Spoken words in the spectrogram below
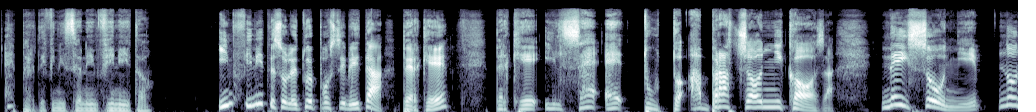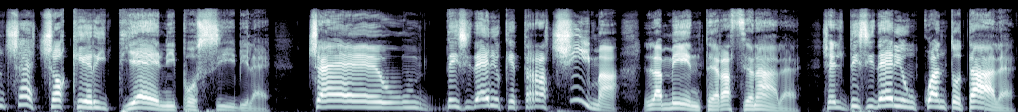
è per definizione infinito. Infinite sono le tue possibilità. Perché? Perché il sé è tutto, abbraccia ogni cosa. Nei sogni non c'è ciò che ritieni possibile, c'è un desiderio che tracima la mente razionale, c'è il desiderio in quanto tale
